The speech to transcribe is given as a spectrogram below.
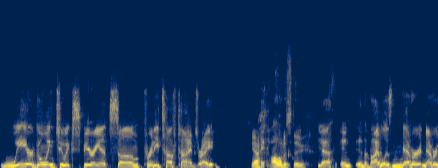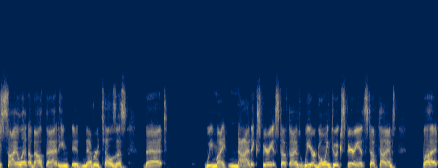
we are going to experience some pretty tough times, right? Yeah And- all of us do Yeah, and and the Bible is never never silent about that. He it never tells us that we might not experience tough times. We are going to experience tough times, but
